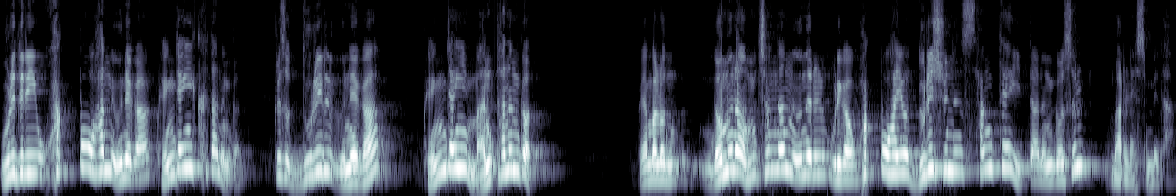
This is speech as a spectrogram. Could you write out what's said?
우리들이 확보한 은혜가 굉장히 크다는 것, 그래서 누릴 은혜가 굉장히 많다는 것, 그야말로 너무나 엄청난 은혜를 우리가 확보하여 누릴 수 있는 상태에 있다는 것을 말을 했습니다.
